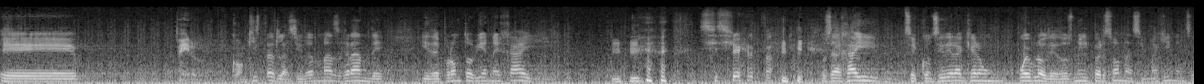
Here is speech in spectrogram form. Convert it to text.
Eh, pero conquistas la ciudad más grande y de pronto viene Jai. Sí, es cierto. O sea, Jai se considera que era un pueblo de dos mil personas, imagínense.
